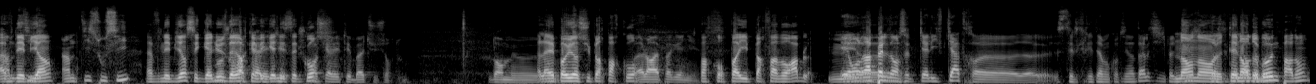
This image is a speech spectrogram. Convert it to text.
Elle un venait petit, bien. un petit souci. Elle venait bien. C'est je d'ailleurs qui avait gagné cette je crois course. qu'elle était battue surtout. Dans me- Elle avait pas eu un super parcours. Elle aurait pas gagné. Parcours pas hyper favorable. mais, et on le euh, rappelle, dans cette qualif 4, euh, c'était le Critérium Continental, si je pas Non, non, le c'était Ténor de Beaune. pardon.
